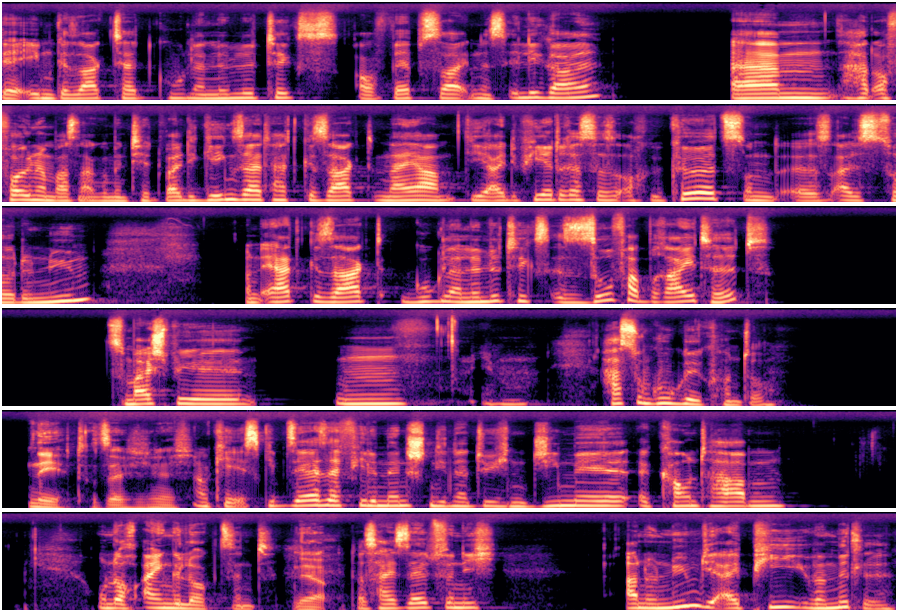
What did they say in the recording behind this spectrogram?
der eben gesagt hat, Google Analytics auf Webseiten ist illegal, ähm, hat auch folgendermaßen argumentiert, weil die Gegenseite hat gesagt, naja, die IP-Adresse ist auch gekürzt und es ist alles pseudonym. Und er hat gesagt, Google Analytics ist so verbreitet, zum Beispiel, mh, hast du ein Google-Konto? Nee, tatsächlich nicht. Okay, es gibt sehr, sehr viele Menschen, die natürlich einen Gmail-Account haben und auch eingeloggt sind. Ja. Das heißt, selbst wenn ich anonym die IP übermittle,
